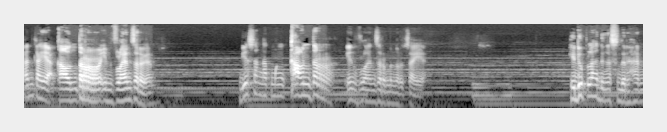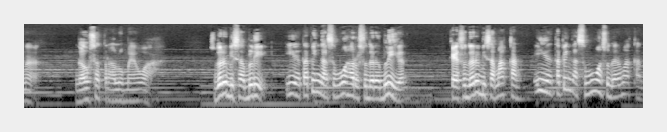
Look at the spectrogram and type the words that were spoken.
Kan kayak counter influencer kan. Dia sangat mengcounter influencer menurut saya Hiduplah dengan sederhana, nggak usah terlalu mewah. Saudara bisa beli, iya, tapi nggak semua harus saudara beli kan? Kayak saudara bisa makan, iya, tapi nggak semua saudara makan.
